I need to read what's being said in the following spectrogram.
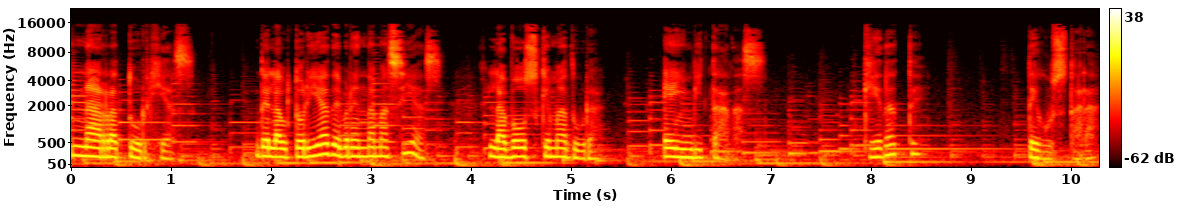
Narraturgias de la autoría de Brenda Macías, La voz que madura, e invitadas. Quédate, te gustará.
